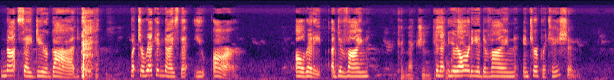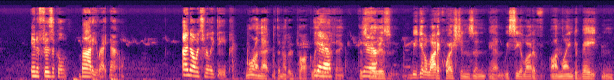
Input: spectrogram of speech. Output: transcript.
not say dear god but to recognize that you are already a divine Connection connect you're already a divine interpretation in a physical body right now i know it's really deep More on that with another talk later, Yeah. I think. Because Yeah. there is, we get a lot of questions and, and we see a lot of online debate and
